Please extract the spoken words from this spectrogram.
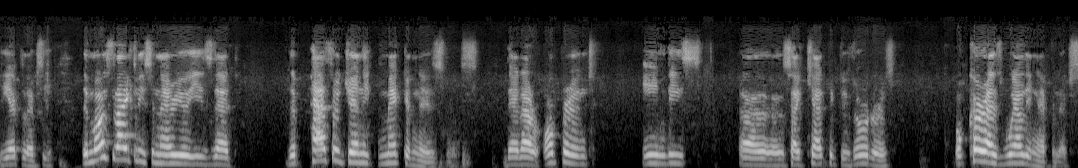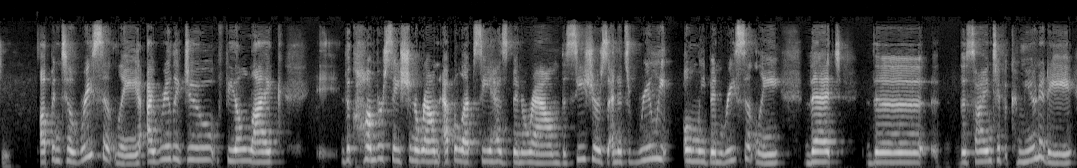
the epilepsy. The most likely scenario is that the pathogenic mechanisms that are operant in these uh, psychiatric disorders occur as well in epilepsy. Up until recently, I really do feel like the conversation around epilepsy has been around the seizures and it's really only been recently that the the scientific community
